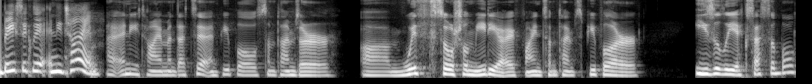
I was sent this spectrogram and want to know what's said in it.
basically at any time. At any time. And that's it. And people sometimes are um, with social media, I find sometimes people are easily accessible.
